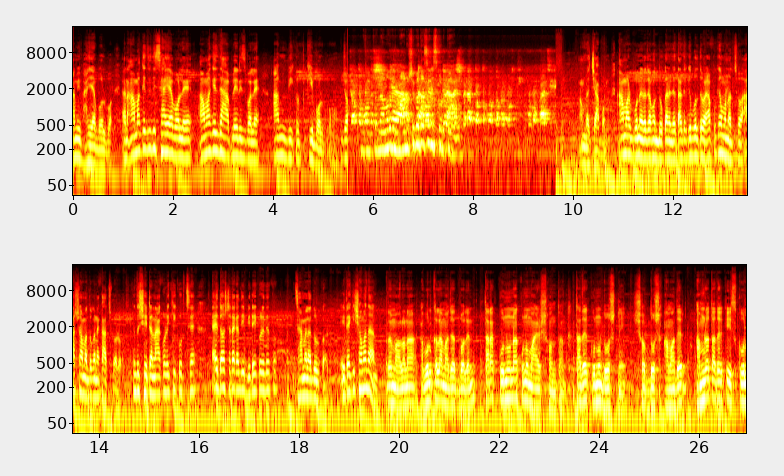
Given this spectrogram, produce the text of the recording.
আমি ভাইয়া বলব। কারণ আমাকে যদি ছাইয়া বলে আমাকে যদি হাফ লেডিস বলে আমি বিকল্প কি বলব? মানসিকতা চেঞ্জ করতে হবে আমরা যাব না। আমার বোনেরা যখন দোকানে যায়, তাদেরকে বলতে পারে, আপু, কেমন আছো? আসো আমার দোকানে কাজ করো। কিন্তু সেটা না করে কি করছে? এই দশটা টাকা দিয়ে বিদায় করে দিত ঝামেলা দূর কর। এটা কি সমাধান? মাওলানা আবুল কালাম আজাদ বলেন তারা কোনো না কোনো মায়ের সন্তান তাদের কোনো দোষ নেই সব দোষ আমাদের। আমরা তাদেরকে স্কুল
